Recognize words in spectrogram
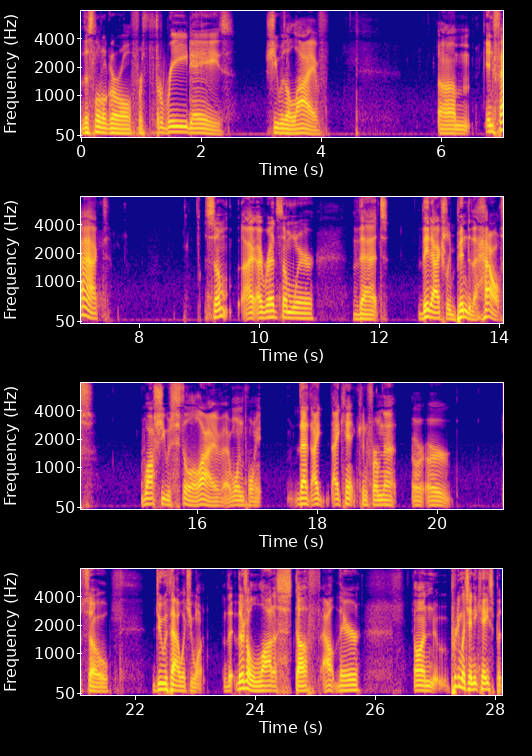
this little girl for three days? She was alive. Um, in fact, some I, I read somewhere that they'd actually been to the house while she was still alive at one point. That I I can't confirm that or or so do with that what you want. There's a lot of stuff out there on pretty much any case, but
